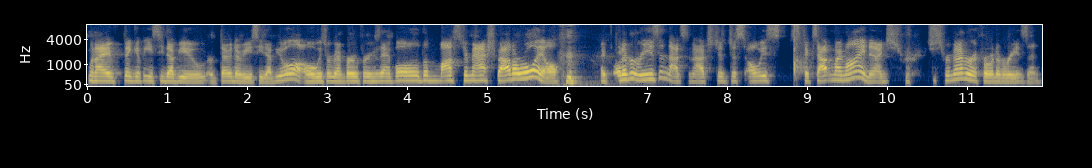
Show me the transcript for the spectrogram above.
when I think of ECW or WWECW, I'll always remember, for example, the Monster Mash Battle Royal. like for whatever reason, that's the match just, just always sticks out in my mind, and I just just remember it for whatever reason.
